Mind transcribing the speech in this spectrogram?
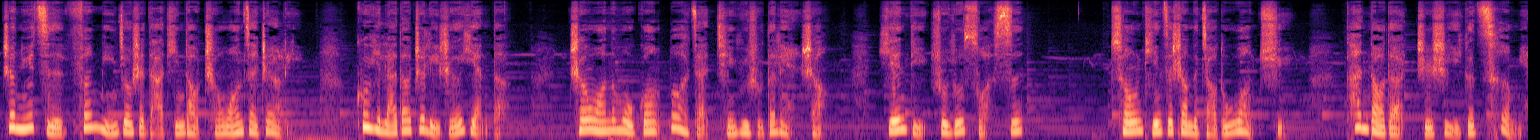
这女子分明就是打听到成王在这里，故意来到这里惹眼的。成王的目光落在秦玉茹的脸上，眼底若有所思。从亭子上的角度望去，看到的只是一个侧面。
